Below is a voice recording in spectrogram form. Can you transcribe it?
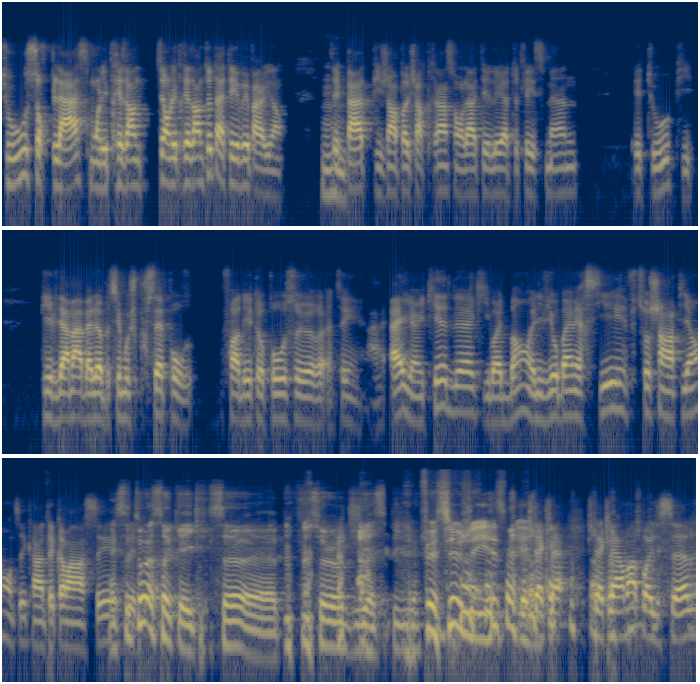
tout sur place, mais on les présente, on les présente toutes à la TV, par exemple. Mm Pat puis Jean-Paul Chartrand sont là à la télé à toutes les semaines et tout. Puis, puis évidemment, ben là, moi, je poussais pour faire des topos sur, sais, hey, il y a un kid là, qui va être bon, Olivier Aubin-Mercier, futur champion, tu sais, quand t'as commencé. C'est toi ça qui a écrit ça, euh, futur GSP. futur GSP. J'étais clairement pas le seul.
